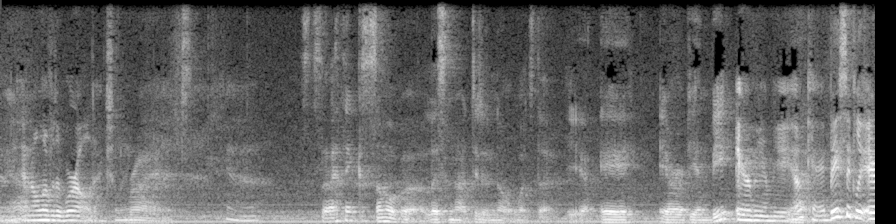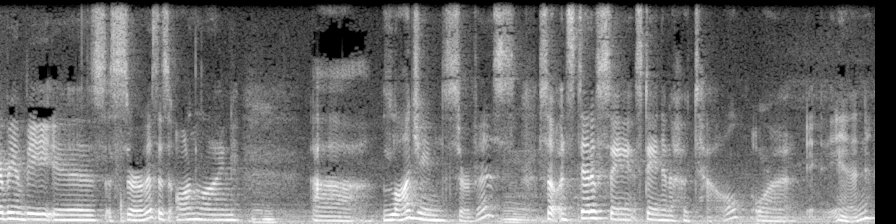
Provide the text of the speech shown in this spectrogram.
and, Yeah. and all over the world, actually. Right. Yeah. So I think some of the listener didn't know what's the A- A- Airbnb. Airbnb. Yeah. Okay. Basically, Airbnb is a service, it's online Mm. uh, lodging service. Mm. So instead of staying, staying in a hotel or an inn,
